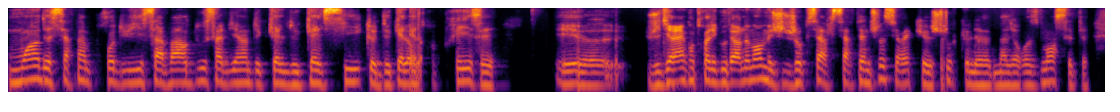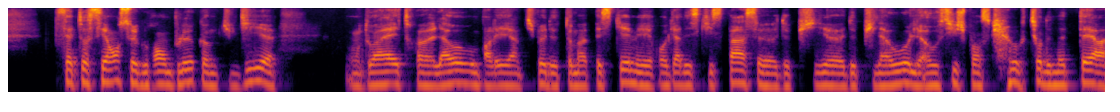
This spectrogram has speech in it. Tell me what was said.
moins de certains produits, savoir d'où ça vient, de quel de quel cycle, de quelle entreprise et, et euh, je dis rien contre les gouvernements, mais j'observe certaines choses. C'est vrai que je trouve que malheureusement, cet océan, ce grand bleu, comme tu dis, on doit être euh, là-haut. On parlait un petit peu de Thomas Pesquet, mais regardez ce qui se passe euh, depuis euh, depuis là-haut. Là aussi, je pense qu'autour de notre terre,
